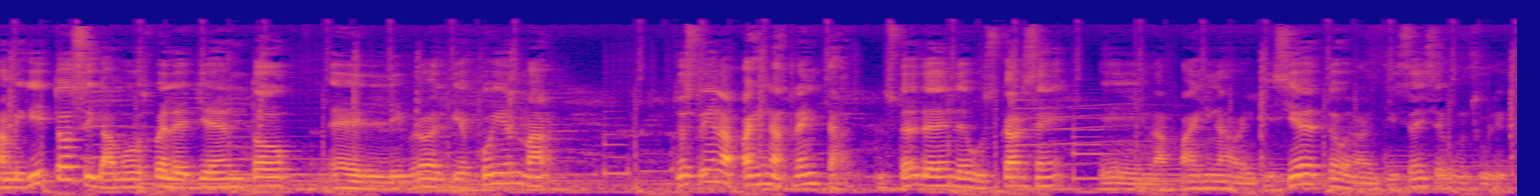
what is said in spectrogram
amiguitos, sigamos pues, leyendo el libro del viejo y el mar. Yo estoy en la página 30. Ustedes deben de buscarse en la página 27 o la 26 según su libro.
